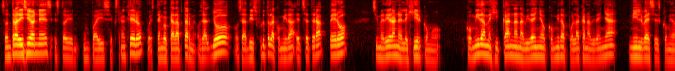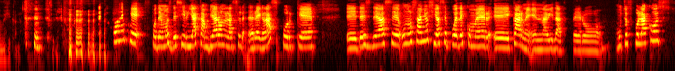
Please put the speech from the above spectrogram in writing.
son tradiciones, estoy en un país extranjero, pues tengo que adaptarme. O sea, yo, o sea, disfruto la comida, etcétera, pero si me dieran a elegir como comida mexicana navideña o comida polaca navideña, mil veces comida mexicana. Supone que podemos decir ya cambiaron las reglas porque eh, desde hace unos años ya se puede comer eh, carne en Navidad, pero muchos polacos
